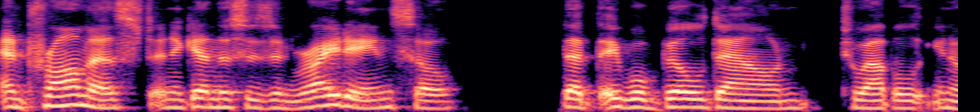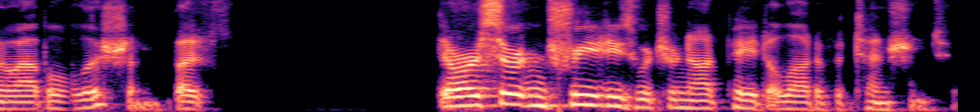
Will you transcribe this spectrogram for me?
and promised. And again, this is in writing, so that they will build down to abol, you know, abolition. But there are certain treaties which are not paid a lot of attention to.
